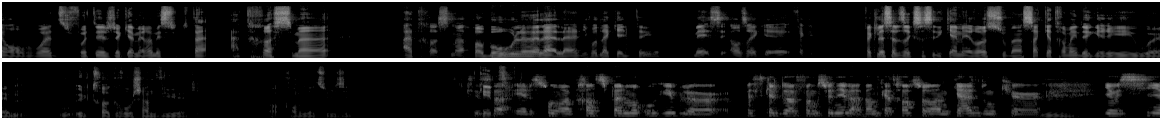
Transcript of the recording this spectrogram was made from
on voit du footage de caméra, mais c'est tout le temps atrocement atrocement pas beau, là, la, niveau de la qualité. Mais on dirait que fait, que. là, ça veut dire que ça, c'est des caméras souvent 180 degrés ou, ou ultra gros champ de vue qu'on vient utiliser. C'est ça. Et elles sont principalement horribles parce qu'elles doivent fonctionner 24 bah, heures sur 24. Donc, mmh. il y a aussi,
